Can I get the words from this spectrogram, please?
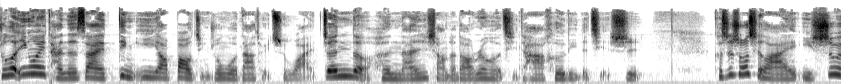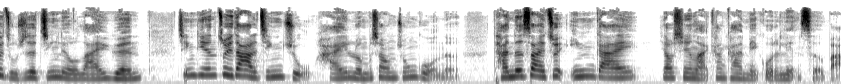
除了因为谭德赛定义要抱紧中国大腿之外，真的很难想得到任何其他合理的解释。可是说起来，以世卫组织的金流来源，今天最大的金主还轮不上中国呢。谭德赛最应该要先来看看美国的脸色吧。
